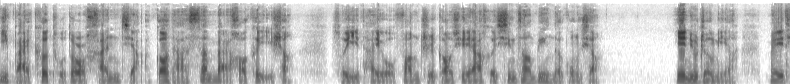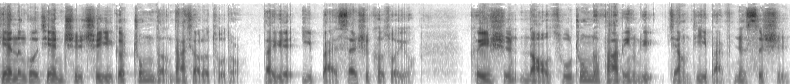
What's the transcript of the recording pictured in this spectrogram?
一百克土豆含钾高达三百毫克以上，所以它有防治高血压和心脏病的功效。研究证明啊，每天能够坚持吃一个中等大小的土豆，大约一百三十克左右，可以使脑卒中的发病率降低百分之四十。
